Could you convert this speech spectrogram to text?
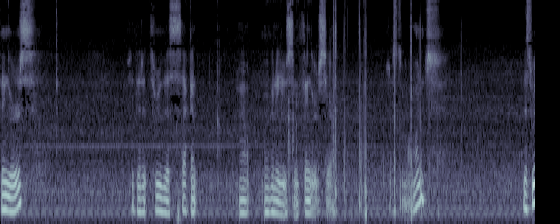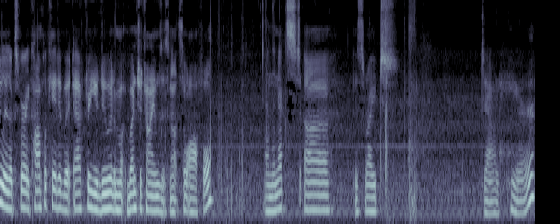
fingers to get it through this second. Well, we're going to use some fingers here. Just a moment. This really looks very complicated, but after you do it a bunch of times, it's not so awful. And the next uh, is right down here.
